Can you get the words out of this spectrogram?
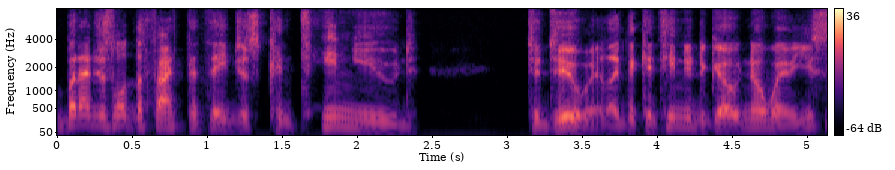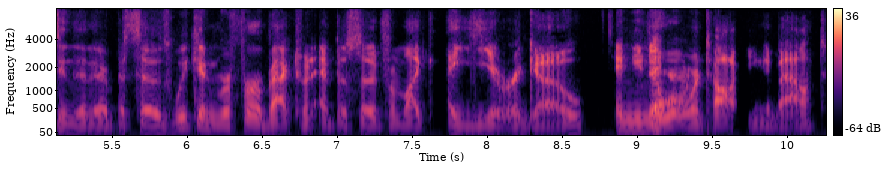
but I just love the fact that they just continued to do it. Like they continued to go, no way, you've seen the other episodes. We can refer back to an episode from like a year ago and you know yeah. what we're talking about.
